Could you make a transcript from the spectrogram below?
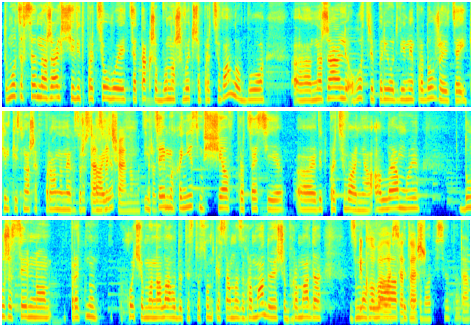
Тому це все, на жаль, ще відпрацьовується так, щоб воно швидше працювало. Бо, на жаль, гострий період війни продовжується, і кількість наших поранених Та, зростає. звичайно, ми це І цей механізм ще в процесі е, відпрацювання, але ми дуже сильно ну, хочемо налагодити стосунки саме з громадою, щоб громада змогла підготуватися. Так. Так.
